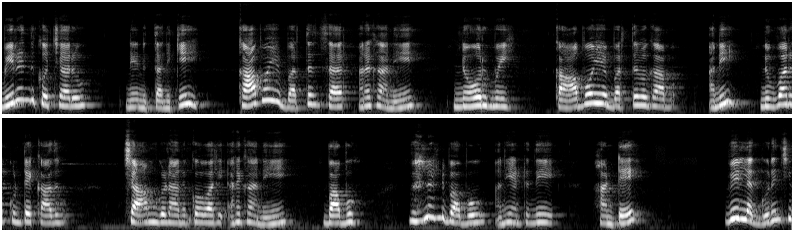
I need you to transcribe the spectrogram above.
మీరెందుకు వచ్చారు? నేను తనకి కాబోయే భర్తను సార్ అనగానే నోరుమై కాబోయే భర్తవుగా అని నువ్వనుకుంటే కాదు చామ్ కూడా అనుకోవాలి అనగానే బాబు వెళ్ళండి బాబు అని అంటుంది. అంటే వీళ్ళ గురించి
